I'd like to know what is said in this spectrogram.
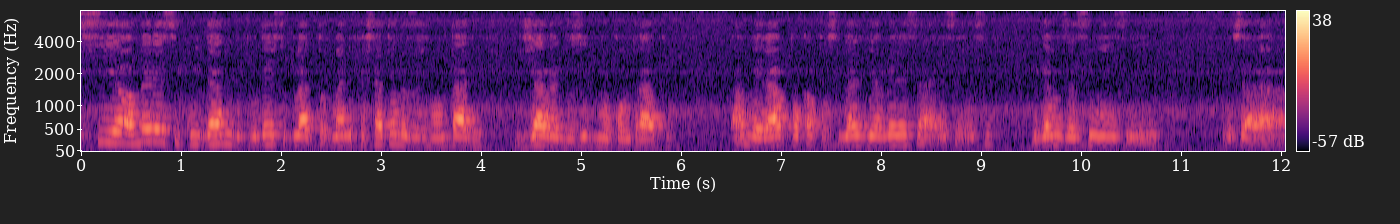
se houver esse cuidado de poder manifestar todas as vontades já reduzido no contrato, haverá pouca possibilidade de haver essa, essa, essa digamos assim, esse, essa,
